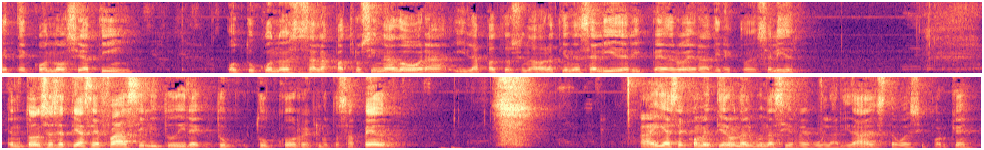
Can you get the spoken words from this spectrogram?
que te conoce a ti, o tú conoces a la patrocinadora y la patrocinadora tiene ese líder y Pedro era directo de ese líder. Entonces se te hace fácil y tú, tú, tú reclutas a Pedro. Ahí ya se cometieron algunas irregularidades, te voy a decir por qué.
